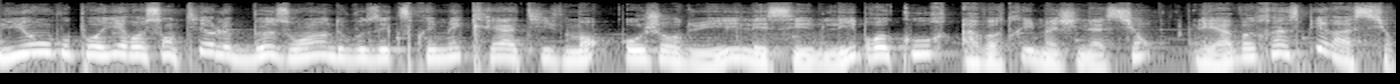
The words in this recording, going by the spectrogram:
Lion, vous pourriez ressentir le besoin de vous exprimer créativement aujourd'hui. Laissez libre cours à votre imagination et à votre inspiration.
